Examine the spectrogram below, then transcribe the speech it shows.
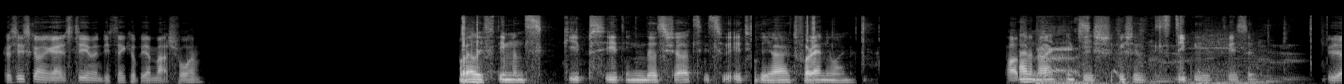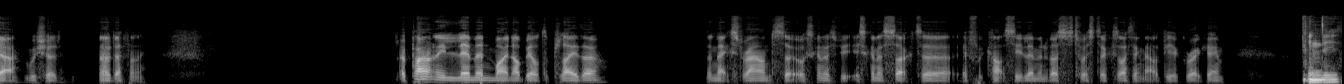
Because he's going against Demon, do you think he'll be a match for him? Well, if Demons keeps hitting those shots, it's, it will be hard for anyone. Pardon? I don't know, I think we, sh we should stick with Twister. Yeah, we should. No, definitely. Apparently Lemon might not be able to play though the next round, so it's gonna be it's gonna suck to if we can't see Lemon versus Twister because I think that would be a great game. Indeed,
